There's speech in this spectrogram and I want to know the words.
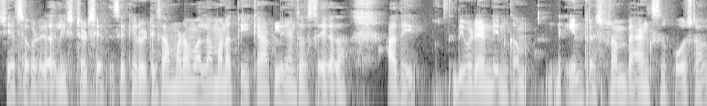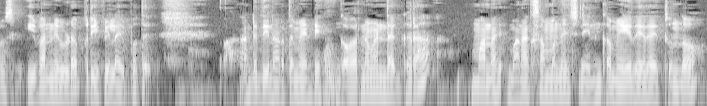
షేర్స్ ఒకటి కదా లిస్టెడ్ సెక్యూరిటీస్ అమ్మడం వల్ల మనకి క్యాపిటల్ గెయిన్స్ వస్తాయి కదా. అది dividend income interest from banks post office ఇవన్నీ కూడా ప్రీఫిల్ అయిపోతాయి. అంటే దీని అర్థం ఏంటి? గవర్నమెంట్ దగ్గర మన మనకు సంబంధించిన ఇన్కమ్ ఏదేదైతే ఉందో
